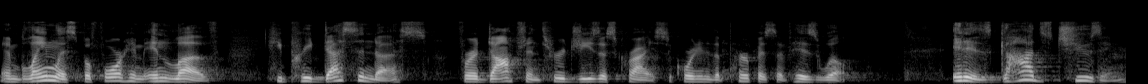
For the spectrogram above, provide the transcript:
and blameless before him in love. He predestined us for adoption through Jesus Christ according to the purpose of his will. It is God's choosing,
